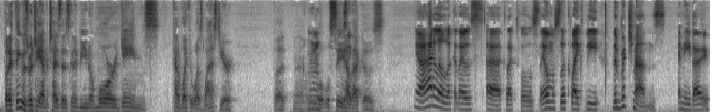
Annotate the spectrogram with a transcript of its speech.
but I think it was originally advertised that it's going to be you know more games, kind of like it was last year. But uh, we'll, we'll see We'll how see. that goes. Yeah, I had a little look at those uh, collectibles. They almost look like the the rich man's amiibo.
